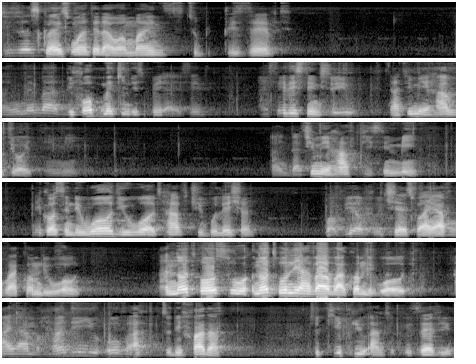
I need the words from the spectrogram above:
Jesus Christ wanted our minds to be preserved. And remember, before making this prayer, I said, I say these things to you that you may have joy in me. And that you may have peace in me. Because in the world you would have tribulation. But be of good cheer, for I have overcome the world. And not also not only have I overcome the world, I am handing you over to the Father to keep you and to preserve you.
